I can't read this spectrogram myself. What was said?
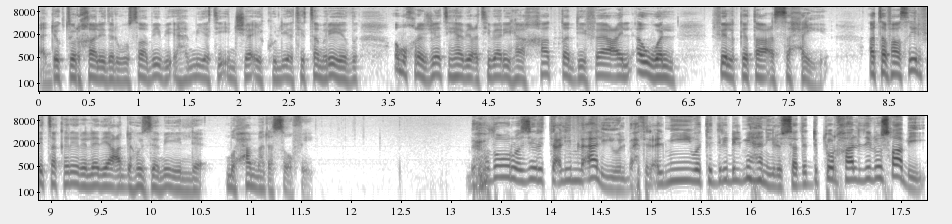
الدكتور خالد الوصابي بأهمية إنشاء كلية التمريض ومخرجاتها باعتبارها خط الدفاع الأول في القطاع الصحي. التفاصيل في التقرير الذي أعده الزميل محمد الصوفي. بحضور وزير التعليم العالي والبحث العلمي والتدريب المهني الأستاذ الدكتور خالد الوصابي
